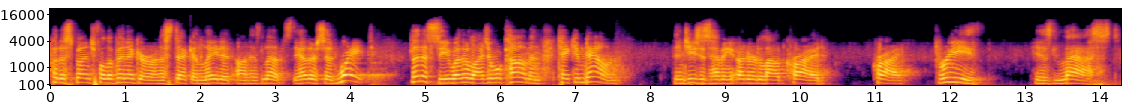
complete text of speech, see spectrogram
put a sponge full of vinegar on a stick and laid it on his lips. The other said, Wait, let us see whether Elijah will come and take him down. Then Jesus, having uttered a loud cried, cry, breathed his last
